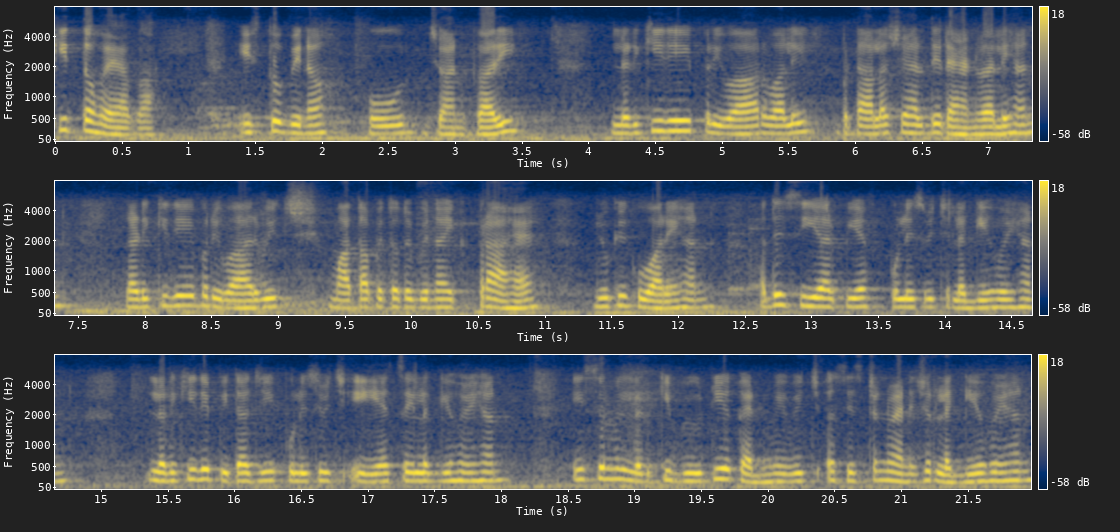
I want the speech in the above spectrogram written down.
ਕੀਤਾ ਹੋਇਆਗਾ ਇਸ ਤੋਂ ਬਿਨਾ ਹੋਰ ਜਾਣਕਾਰੀ, ਲੜਕੀ ਦੇ ਪਰਿਵਾਰ ਵਾਲੇ ਬਟਾਲਾ ਸ਼ਹਿਰ ਦੇ ਰਹਿਣ ਵਾਲੇ ਹਨ। ਲੜਕੀ ਦੇ ਪਰਿਵਾਰ ਵਿੱਚ ਮਾਤਾ ਪਿਤਾ ਤੋਂ ਬਿਨਾ ਇੱਕ ਭਰਾ ਹੈ ਜੋ ਕਿ ਕੁਆਰੇ ਹਨ ਅਤੇ ਸੀਆਰਪੀਐਫ ਪੁਲਿਸ ਵਿੱਚ ਲੱਗੇ ਹੋਏ ਹਨ। ਲੜਕੀ ਦੇ ਪਿਤਾ ਜੀ ਪੁਲਿਸ ਵਿੱਚ ਏਐਸਆਈ ਲੱਗੇ ਹੋਏ ਹਨ। ਇਸ ਸਮੇਂ ਲੜਕੀ ਬਿਊਟੀ ਅਕੈਡਮੀ ਵਿੱਚ ਅਸਿਸਟੈਂਟ ਮੈਨੇਜਰ ਲੱਗੇ ਹੋਏ ਹਨ।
